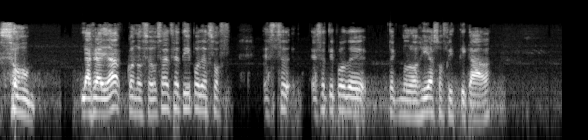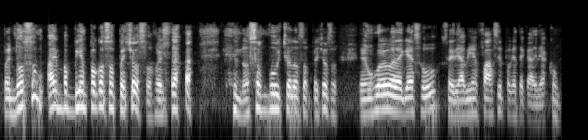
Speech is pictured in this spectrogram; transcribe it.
So, la realidad, cuando se usa ese tipo de ese, ese tipo de tecnología sofisticada, pues no son, hay bien pocos sospechosos, ¿verdad? No son muchos los sospechosos. En un juego de Guess Who sería bien fácil porque te caerías con,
